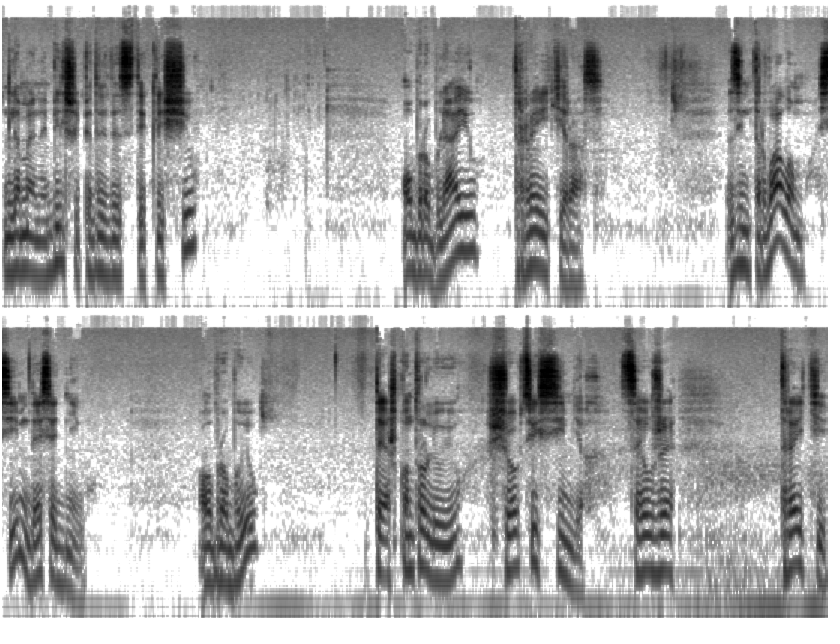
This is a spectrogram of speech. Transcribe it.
для мене більше 50 кліщів, обробляю третій раз з інтервалом 7-10 днів. Обробив, теж контролюю, що в цих сім'ях. Це вже третій,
